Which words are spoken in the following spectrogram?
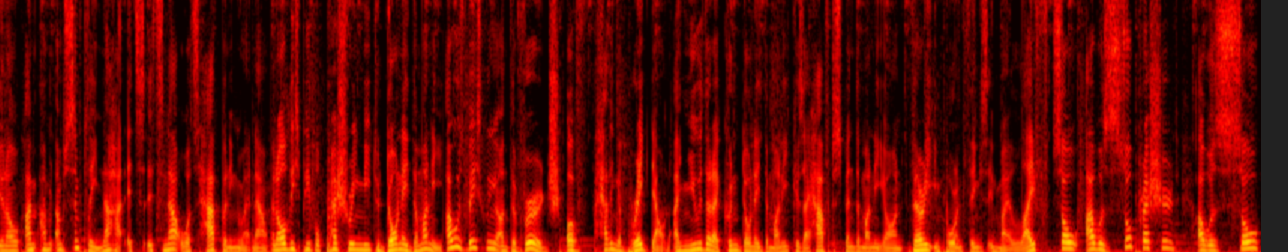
you know. I'm I'm I'm simply not. It's it's not what's happening right now. And all these people pressuring me to donate the money. I was basically on the verge of having a breakdown. I knew that I couldn't donate the money because I have to spend the money on very important things in my life. So I was so pressured, I was so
